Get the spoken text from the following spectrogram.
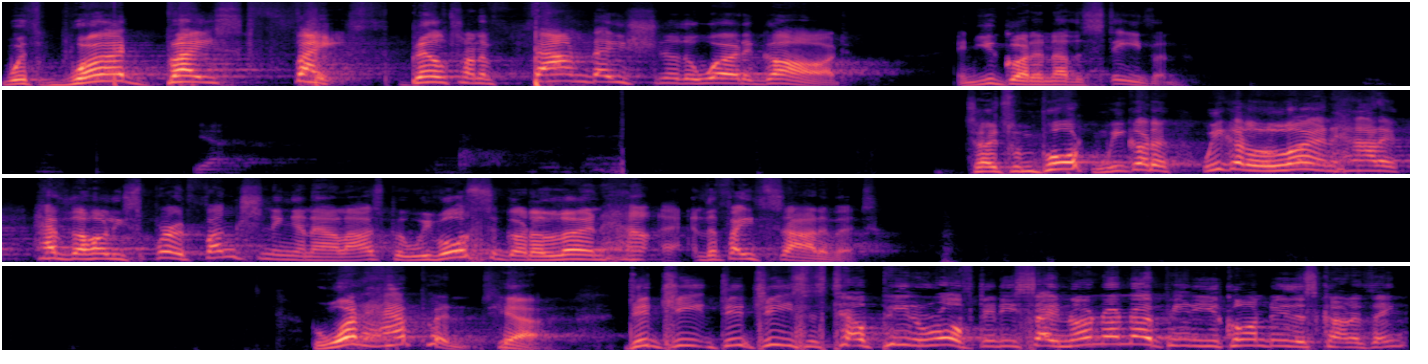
with word based faith built on a foundation of the Word of God, and you got another Stephen. Yeah. So it's important. We got to we got to learn how to have the Holy Spirit functioning in our lives, but we've also got to learn how the faith side of it. What happened here? Did, G, did Jesus tell Peter off? Did he say, no, no, no, Peter, you can't do this kind of thing?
